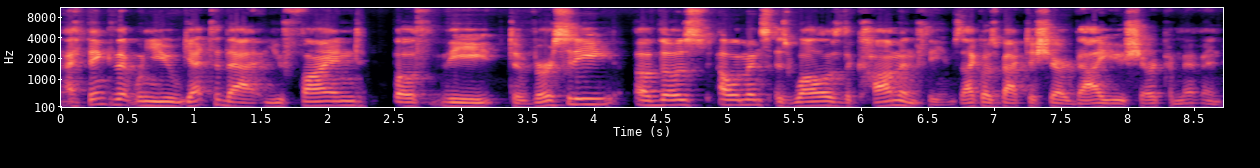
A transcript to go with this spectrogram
I think that when you get to that, you find both the diversity of those elements as well as the common themes. That goes back to shared value, shared commitment.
